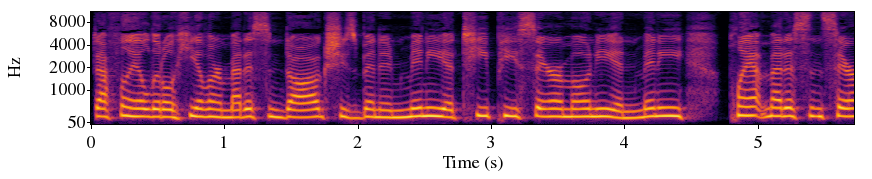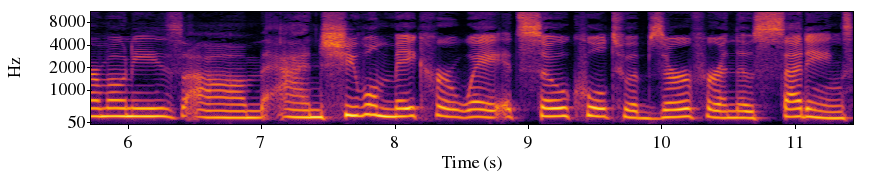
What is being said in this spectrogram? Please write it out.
definitely a little healer medicine dog she's been in many a TP ceremony and many plant medicine ceremonies um, and she will make her way it's so cool to observe her in those settings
